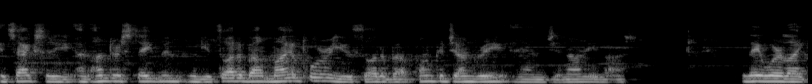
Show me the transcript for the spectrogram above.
it's actually an understatement. When you thought about Mayapur, you thought about Pankajangri and Jananivas they were like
